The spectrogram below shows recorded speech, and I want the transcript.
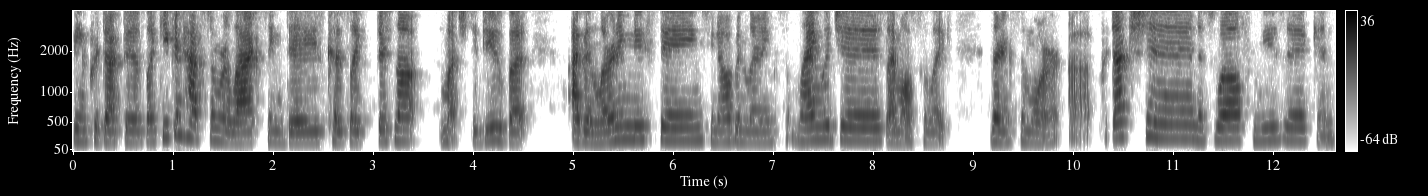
being productive like you can have some relaxing days because like there's not much to do but i've been learning new things you know i've been learning some languages i'm also like learning some more uh, production as well for music and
